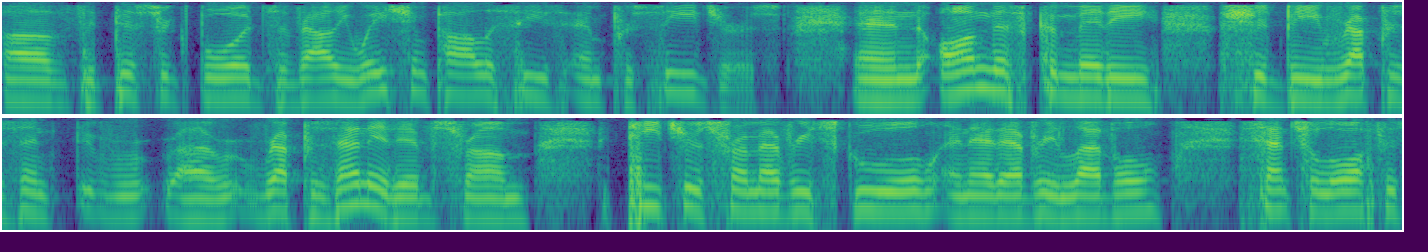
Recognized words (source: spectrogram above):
of the district board's evaluation policies and procedures. And on this committee should be represent, uh, representatives from teachers from every school and at every level, central office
